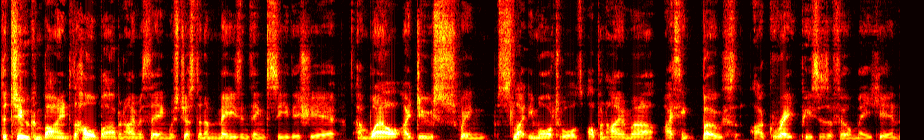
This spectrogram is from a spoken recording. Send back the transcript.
The two combined, the whole Barbenheimer thing was just an amazing thing to see this year. And while I do swing slightly more towards Oppenheimer, I think both are great pieces of filmmaking,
